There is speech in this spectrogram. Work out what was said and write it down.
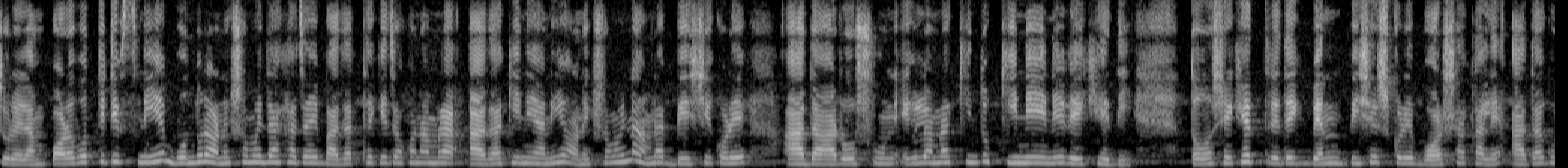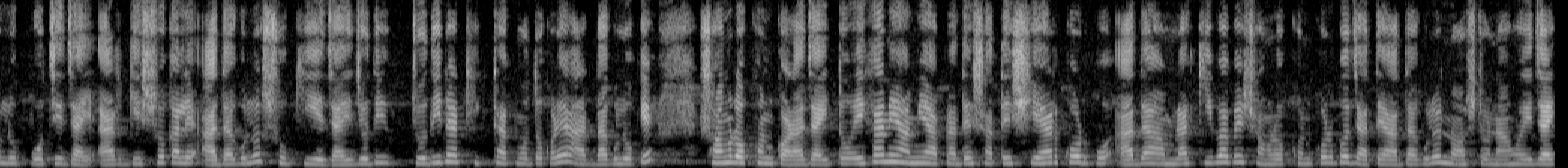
চলে এলাম পরবর্তী টিপস নিয়ে। বন্ধুরা, অনেক সময় দেখা যায় বাজার থেকে যখন আমরা আদা কিনে আনি, অনেক সময় না আমরা বেশি করে আদা, রসুন এগুলো আমরা কিন্তু কিনে এনে রেখে দিই। তো সেক্ষেত্রে দেখবেন বিশেষ করে বর্ষাকালে আদাগুলো পচে যায় আর গ্রীষ্মকালে আদাগুলো শুকিয়ে যায়। যদি যদি না ঠিকঠাক মতো করে আদাগুলোকে সংরক্ষণ করা যায়। তো এখানে আমি আপনাদের সাথে শেয়ার করব আদা আমরা কীভাবে সংরক্ষণ করব যাতে আদাগুলো নষ্ট না হয়ে যায়।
